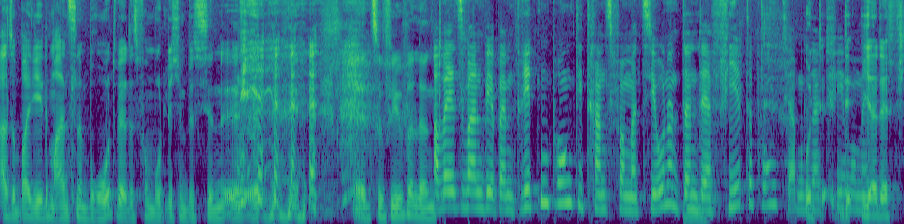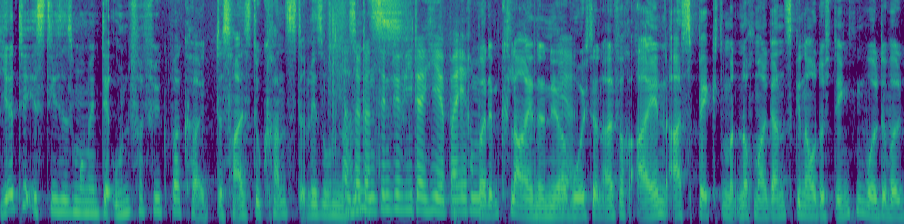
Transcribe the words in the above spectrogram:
also bei jedem einzelnen Brot wäre das vermutlich ein bisschen äh, äh, zu viel verlangt. Aber jetzt waren wir beim dritten Punkt, die Transformation, und dann mhm. der vierte Punkt. Sie haben gesagt, vier Momente. Ja, der vierte ist dieses Moment der Unverfügbarkeit. Das heißt, du kannst Resonanz. Also dann sind wir wieder hier bei Ihrem. Bei dem Kleinen, ja, ja. wo ich dann einfach einen Aspekt noch mal ganz genau durchdenken wollte, weil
